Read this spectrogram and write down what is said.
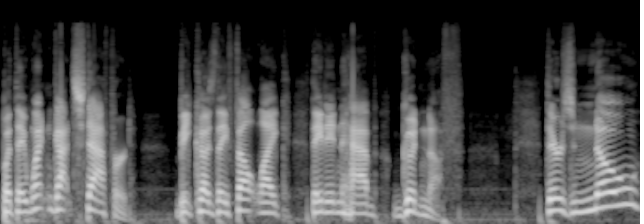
But they went and got Stafford because they felt like they didn't have good enough. There's no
